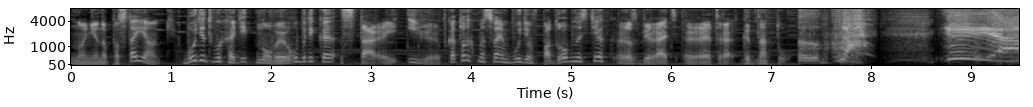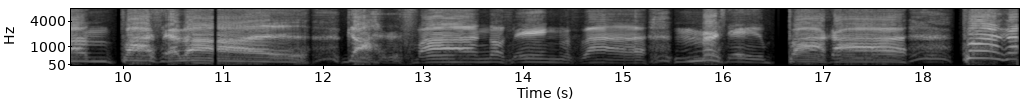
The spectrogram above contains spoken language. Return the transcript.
но не на постоянке, будет выходить новая рубрика «Старые игры», в которых мы с вами будем в подробностях разбирать ретро-годноту. Impossible! God, nothing, mercy, Baka! Baka!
